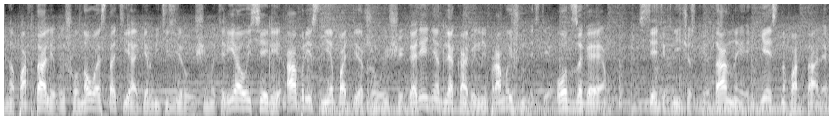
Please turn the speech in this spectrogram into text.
На портале вышла новая статья «Герметизирующие материалы» серии «Абрис, не поддерживающие горение для кабельной промышленности» от ЗГМ. Все технические данные есть на портале.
